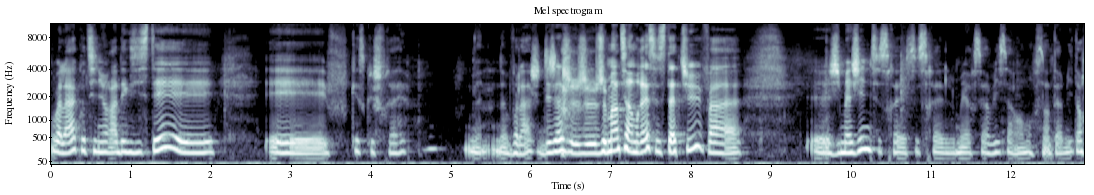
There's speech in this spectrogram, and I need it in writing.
voilà, continuera d'exister et, et qu'est-ce que je ferais? Voilà, je, déjà je, je, je, maintiendrai ce statut. Enfin, euh, j'imagine ce serait, ce serait le meilleur service à rendre aux intermittents.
